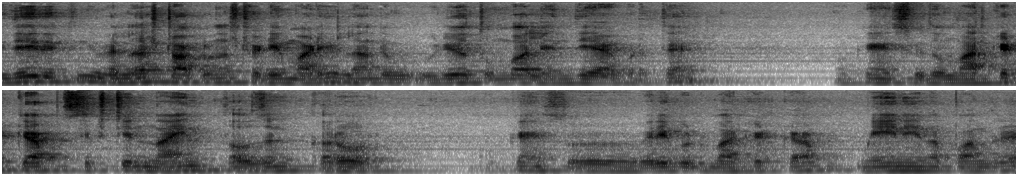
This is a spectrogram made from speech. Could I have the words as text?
ಇದೇ ರೀತಿ ನೀವೆಲ್ಲ ಸ್ಟಾಕ್ಗಳನ್ನು ಸ್ಟಡಿ ಮಾಡಿ, ಇಲ್ಲಾಂದರೆ ವಿಡಿಯೋ ತುಂಬ ಲೆಂದಿ ಆಗಿಬಿಡುತ್ತೆ. ಓಕೆ ಸೊ ಇದು market cap sixty nine thousand crore okay so very good market cap main ಏನಪ್ಪ ಅಂದರೆ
